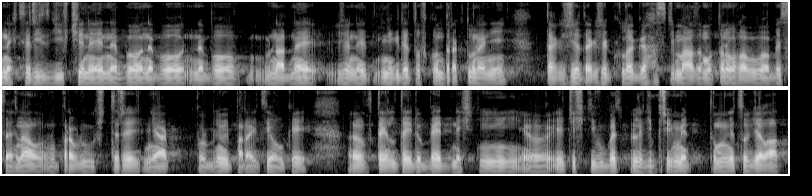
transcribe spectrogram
nechci říct dívčiny nebo, nebo, nebo nadné ženy, nikde to v kontraktu není, takže, takže kolega s tím má zamotanou hlavu, aby sehnal opravdu čtyři nějak podobně vypadající holky. Eh, v této době dnešní eh, je těžký vůbec lidi přijmět tomu něco dělat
